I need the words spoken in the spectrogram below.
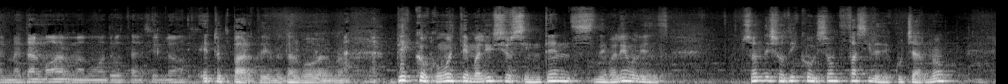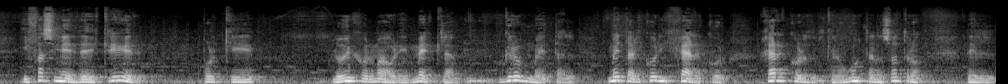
El metal moderno, como te gusta decirlo. Esto es parte del metal moderno. discos como este Malicious Intense de Malevolence son de esos discos que son fáciles de escuchar, ¿no? Y fáciles de describir, porque lo dijo el Mauri, mezclan groove metal, metalcore y hardcore. Hardcore del que nos gusta a nosotros, del,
